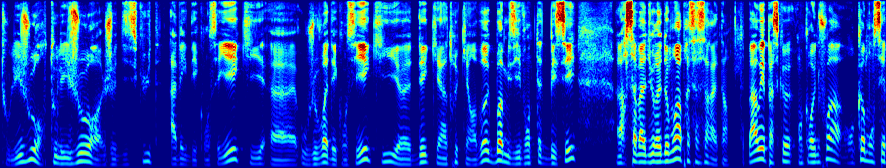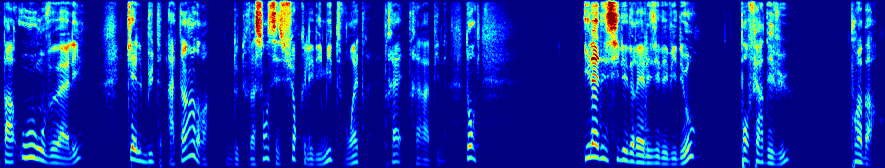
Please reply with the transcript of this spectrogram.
tous les jours. Tous les jours, je discute avec des conseillers qui, euh, ou je vois des conseillers qui, euh, dès qu'il y a un truc qui est en vogue, ils vont tête baissée. Alors ça va durer deux mois, après ça s'arrête. Hein. Bah oui, parce que encore une fois, comme on ne sait pas où on veut aller, quel but atteindre, de toute façon, c'est sûr que les limites vont être très très rapides. Donc, il a décidé de réaliser des vidéos pour faire des vues. Point barre.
